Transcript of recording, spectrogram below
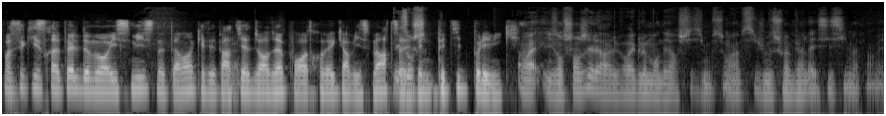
pour ceux qui se rappellent de Maurice Smith notamment, qui était parti à Georgia pour retrouver Kirby Smart, ça a fait une petite polémique. Ouais, ils ont changé le règlement d'ailleurs, si je me souviens, si je me souviens bien de la SEC maintenant. Mais...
